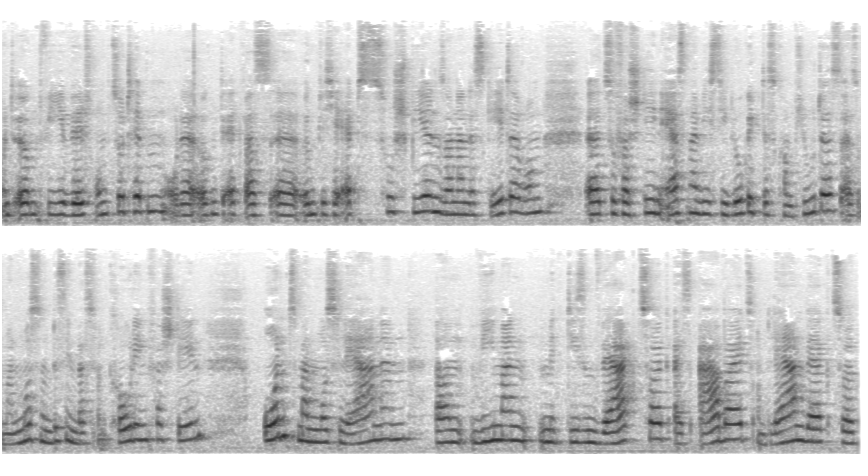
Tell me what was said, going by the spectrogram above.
und irgendwie wild rumzutippen oder irgendetwas, äh, irgendwelche Apps zu spielen, sondern es geht darum, äh, zu verstehen, erstmal, wie ist die Logik des Computers. Also man muss ein bisschen was von Coding verstehen und man muss lernen, wie man mit diesem Werkzeug als Arbeits- und Lernwerkzeug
